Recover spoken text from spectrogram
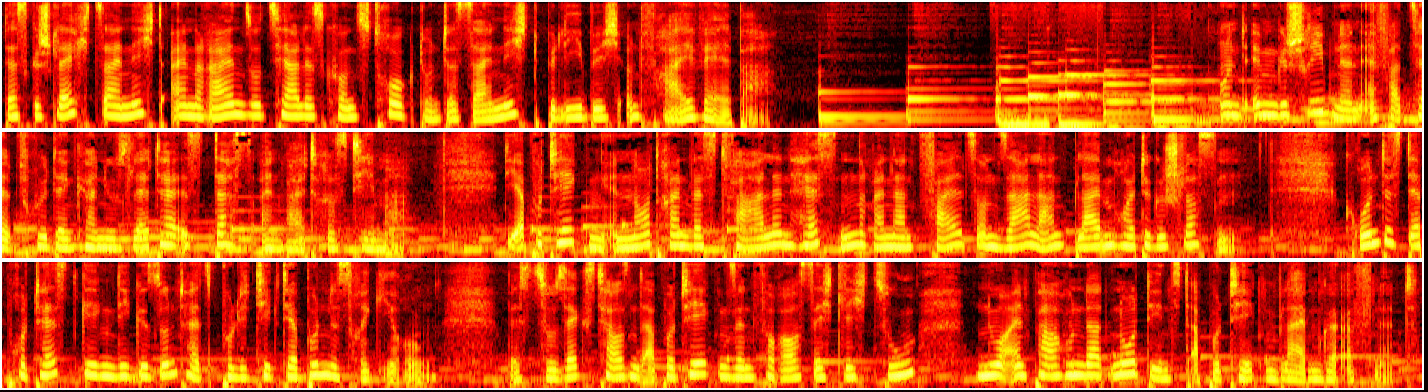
Das Geschlecht sei nicht ein rein soziales Konstrukt und es sei nicht beliebig und frei wählbar. Und im geschriebenen FAZ Frühdenker Newsletter ist das ein weiteres Thema. Die Apotheken in Nordrhein-Westfalen, Hessen, Rheinland-Pfalz und Saarland bleiben heute geschlossen. Grund ist der Protest gegen die Gesundheitspolitik der Bundesregierung. Bis zu 6000 Apotheken sind voraussichtlich zu, nur ein paar hundert Notdienstapotheken bleiben geöffnet.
